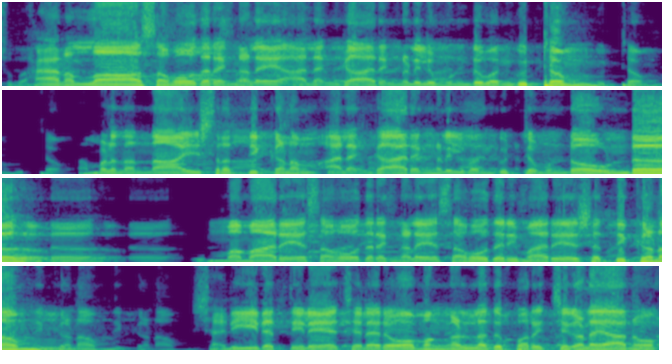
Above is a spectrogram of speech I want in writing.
സുബാനല്ലാ സഹോദരങ്ങളെ അലങ്കാരങ്ങളിലുമുണ്ട് വൻകുറ്റം. നമ്മൾ നന്നായി ശ്രദ്ധിക്കണം. അലങ്കാരങ്ങളിൽ വൻകുറ്റമുണ്ടോ? ഉണ്ട്. ഉമ്മമാരെ സഹോദരങ്ങളെ സഹോദരിമാരെ ശ്രദ്ധിക്കണം. ശരീരത്തിലെ ചില രോമങ്ങൾ അത് പറിച്ചു കളയാനോ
